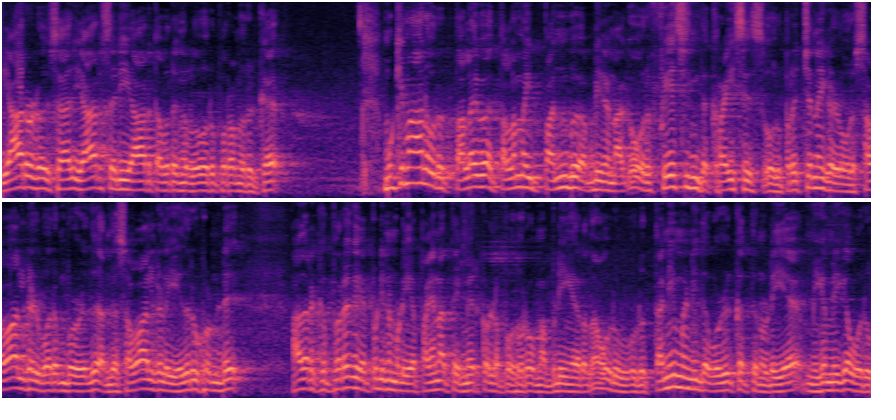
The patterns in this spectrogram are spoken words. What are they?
யாரோட சரி யார் சரி யார் தவறுங்கிறது ஒரு புறம் இருக்க. முக்கியமான ஒரு தலைவர் தலைமை பண்பு அப்படின்னாக்கா ஒரு ஃபேஸிங் த கிரைசிஸ் ஒரு பிரச்சனைகள் ஒரு சவால்கள் வரும்பொழுது அந்த சவால்களை எதிர்கொண்டு அதற்கு பிறகு எப்படி நம்முடைய பயணத்தை மேற்கொள்ளப் போகிறோம் அப்படிங்கிறது தான் ஒரு ஒரு தனி மனித ஒழுக்கத்தினுடைய மிக மிக ஒரு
